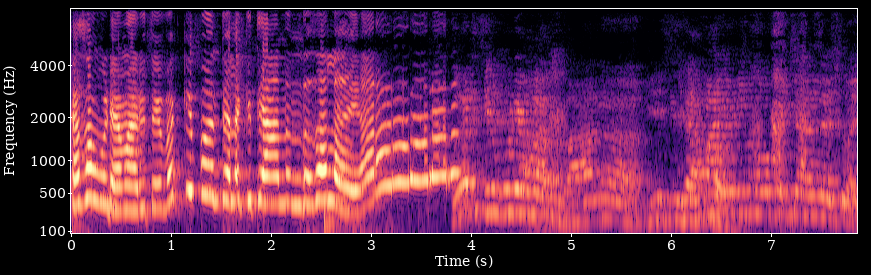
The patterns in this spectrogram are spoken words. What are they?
कसा उड्या मारितोय? बघ की पण त्याला किती आनंद झालाय. अरे अरे अरे अरे अरे. त्या माझ्याकडे पैसे आणल्याशिवाय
